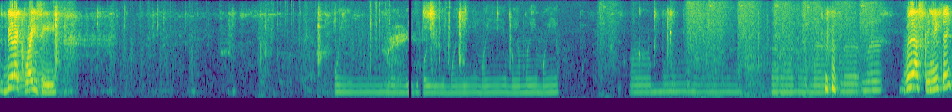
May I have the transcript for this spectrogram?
Just be like crazy. Um. With that screaming thing.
